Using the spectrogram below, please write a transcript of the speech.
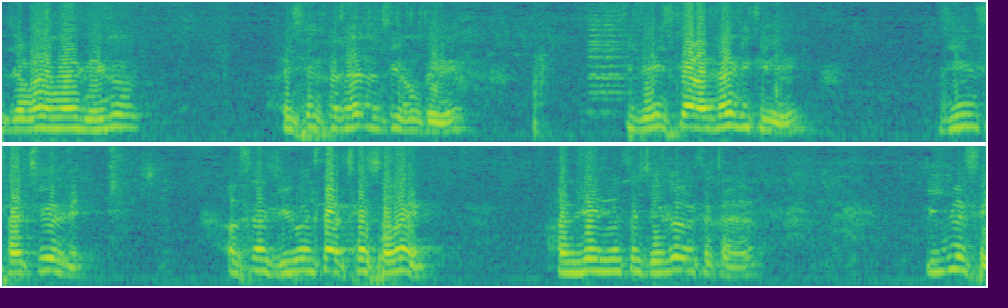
जवाहरलाल नेहरू ऐसे प्रधानमंत्री हो गए कि देश के आज़ादी के लिए जिन साथियों ने अपना जीवन का अच्छा समय अंग्रेजों से जेलों में कटाया इनमें से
